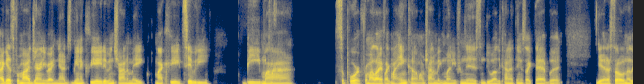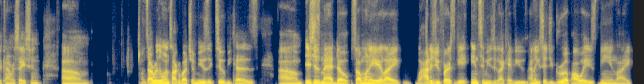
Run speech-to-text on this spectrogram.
I guess, for my journey right now, just being a creative and trying to make my creativity be my support for my life, like my income. I'm trying to make money from this and do other kind of things like that. But yeah, that's a whole nother conversation. Um, so I really want to talk about your music too, because um it's just mad dope. So I want to hear like well, how did you first get into music? Like have you I know you said you grew up always being like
